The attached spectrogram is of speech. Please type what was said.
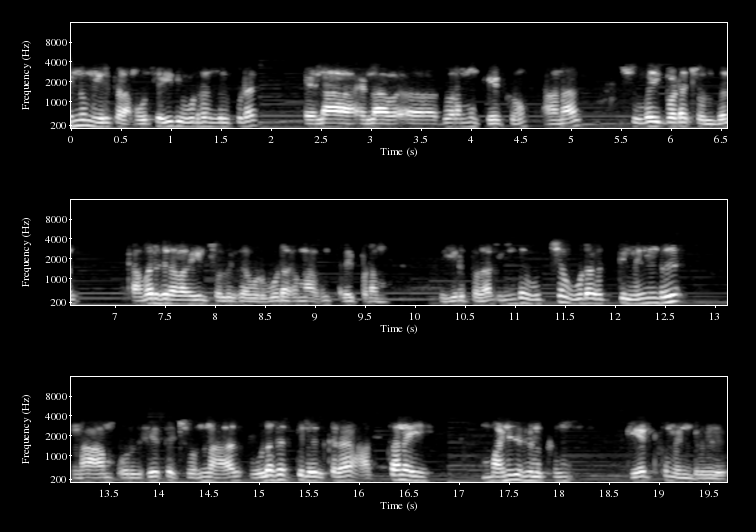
இன்னும் இருக்கலாம். ஒரு செய்தி ஊடகங்கள் கூட எல்லா எல்லா தூரமும் கேட்கும். ஆனால் சுவைபட சொல்தல் கவர்கிற வகையில் சொல்லுகிற ஒரு ஊடகமாகவும் திரைப்படம் இருப்பதால் இந்த உச்ச ஊடகத்தில் நின்று நாம் ஒரு விஷயத்தை சொன்னால் உலகத்தில் இருக்கிற அத்தனை மனிதர்களுக்கும் கேட்கும் என்று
